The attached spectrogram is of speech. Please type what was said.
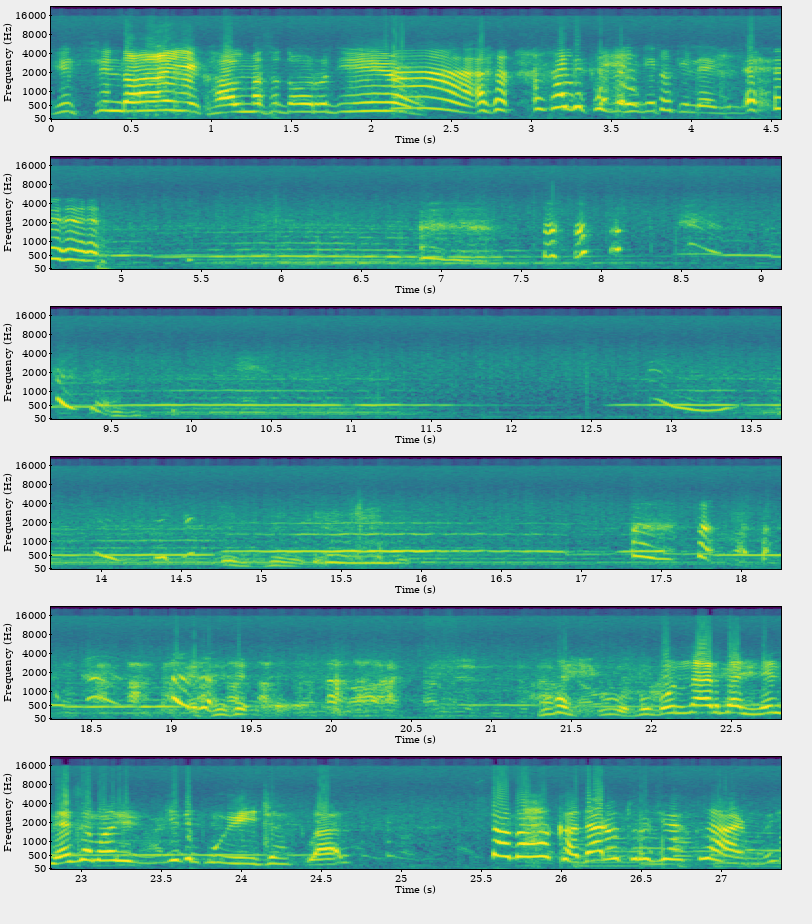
Gitsin daha iyi, kalması doğru değil. Ha, Hadi kızım git güle güle. Bu, bu, bunlar da ne, ne zaman gidip uyuyacaklar? Sabaha kadar oturacaklarmış.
